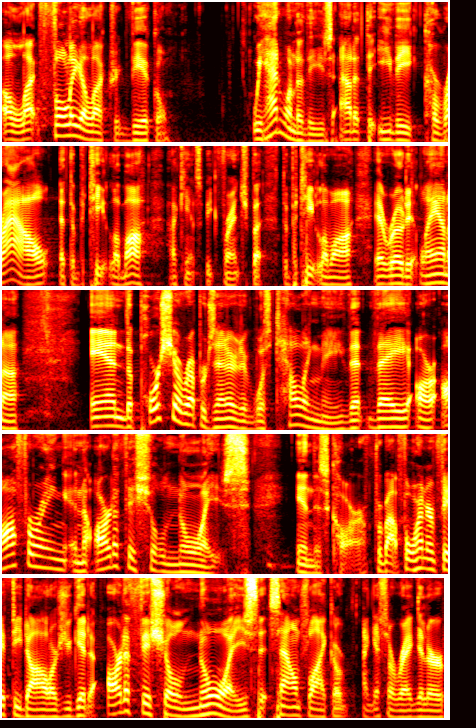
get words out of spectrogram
ele- fully electric vehicle, we had one of these out at the EV Corral at the Petit Le Mans. I can't speak French, but the Petit Le Mans at Road Atlanta. And the Porsche representative was telling me that they are offering an artificial noise in this car. For about $450, you get artificial noise that sounds like a, I guess, a regular,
